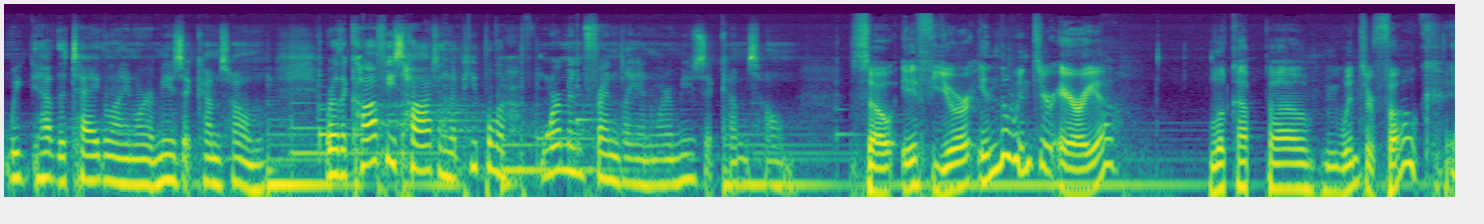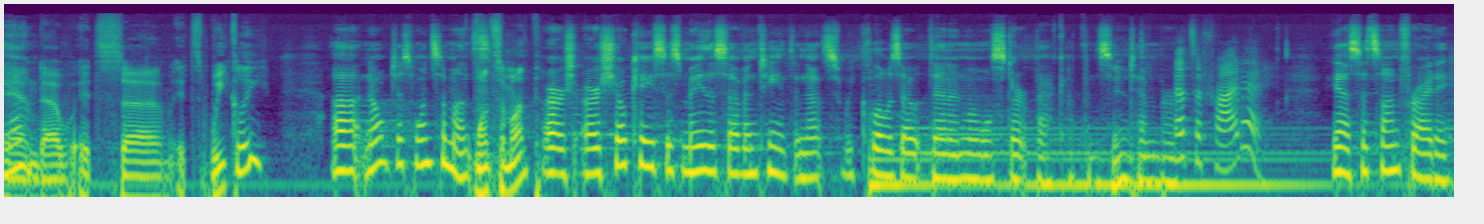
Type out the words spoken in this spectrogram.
we have the tagline where music comes home, where the coffee's hot and the people are warm and friendly, and where music comes home. So if you're in the Windsor area, look up uh, Windsor Folk, Yeah. and uh, it's uh, it's weekly. Uh, no, just once a month. Once a month? Our, our showcase is May the 17th, and that's we close out then, and then we'll start back up in September. That's a Friday. Yes, it's on Friday.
